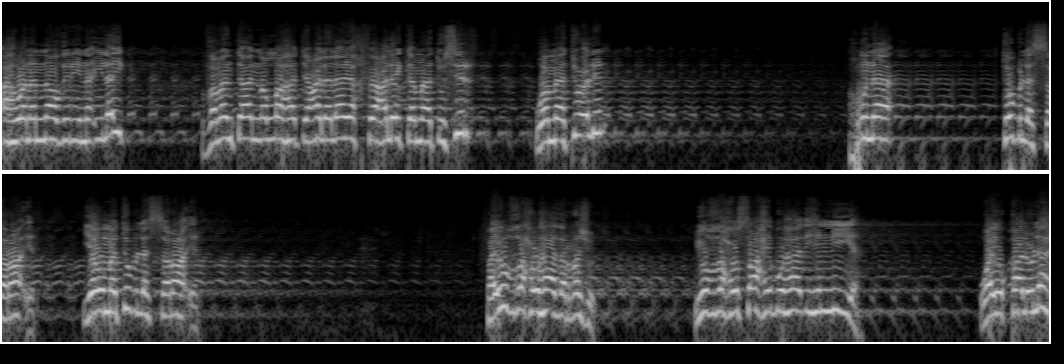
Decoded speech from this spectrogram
أهون الناظرين إليك. ظننت أن الله تعالى لا يخفى عليك ما تسر وما تعلن. هنا تبلى السرائر. يوم تبلى السرائر. فيفضح هذا الرجل. يفضح صاحب هذه النية. ويقال له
